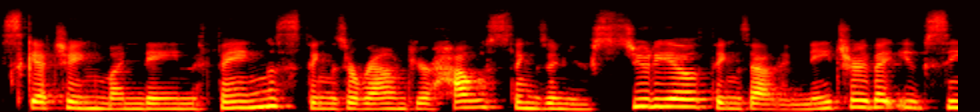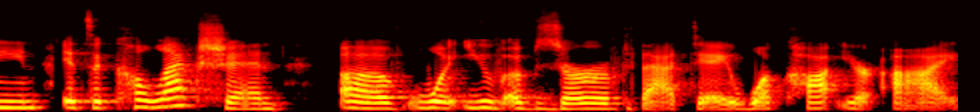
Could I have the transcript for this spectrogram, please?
sketching mundane things, things around your house, things in your studio, things out in nature that you've seen. It's a collection of what you've observed that day, what caught your eye.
